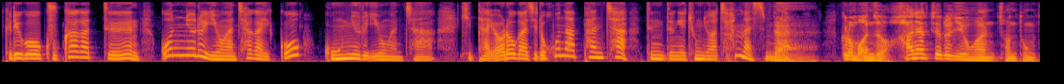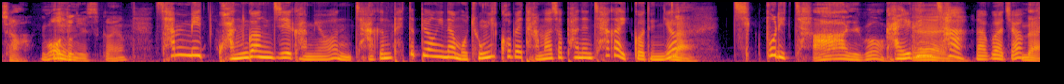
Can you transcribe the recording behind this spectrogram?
그리고 국화 같은 꽃류를 이용한 차가 있고 곡류를 이용한 차, 기타 여러 가지로 혼합한 차 등등의 종류가 참 많습니다. 네. 그럼 먼저 한약재를 이용한 전통차 이거 네. 어떤 게 있을까요? 산및 관광지에 가면 작은 페트병이나 뭐 종이컵에 담아서 파는 차가 있거든요. 네. 칡뿌리차, 아 이거 갈근 네. 차라고 하죠. 네.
